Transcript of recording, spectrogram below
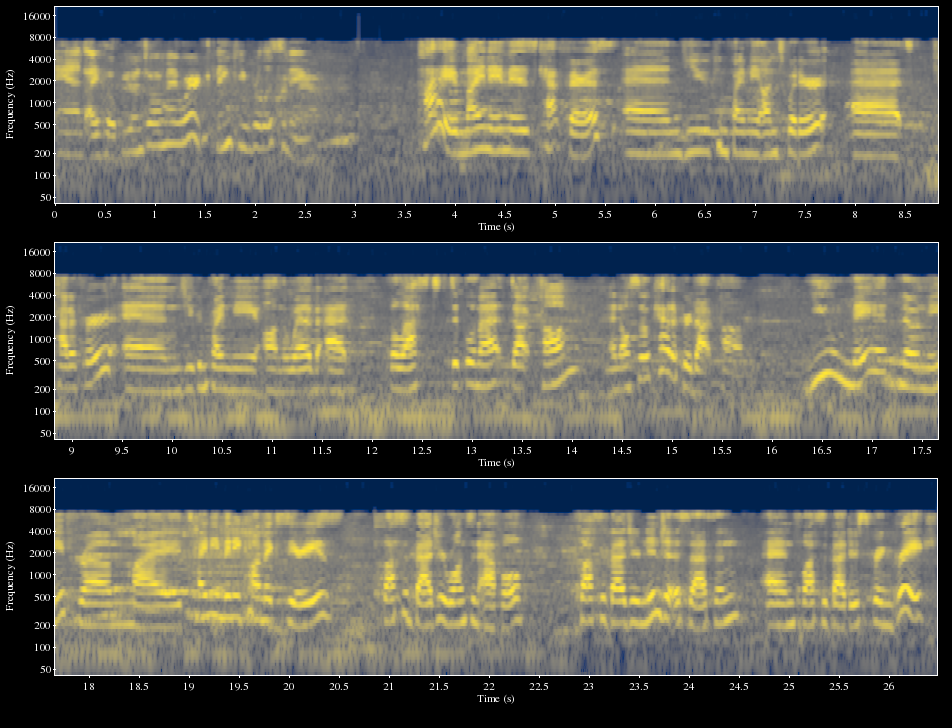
And I hope you enjoy my work. Thank you for listening. Hi, my name is Cat Farris, and you can find me on Twitter at Catifer, and you can find me on the web at thelastdiplomat.com and also catifer.com. You may have known me from my tiny mini comic series, Flaccid Badger Wants an Apple, Flaccid Badger Ninja Assassin, and Flaccid Badger Spring Break.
